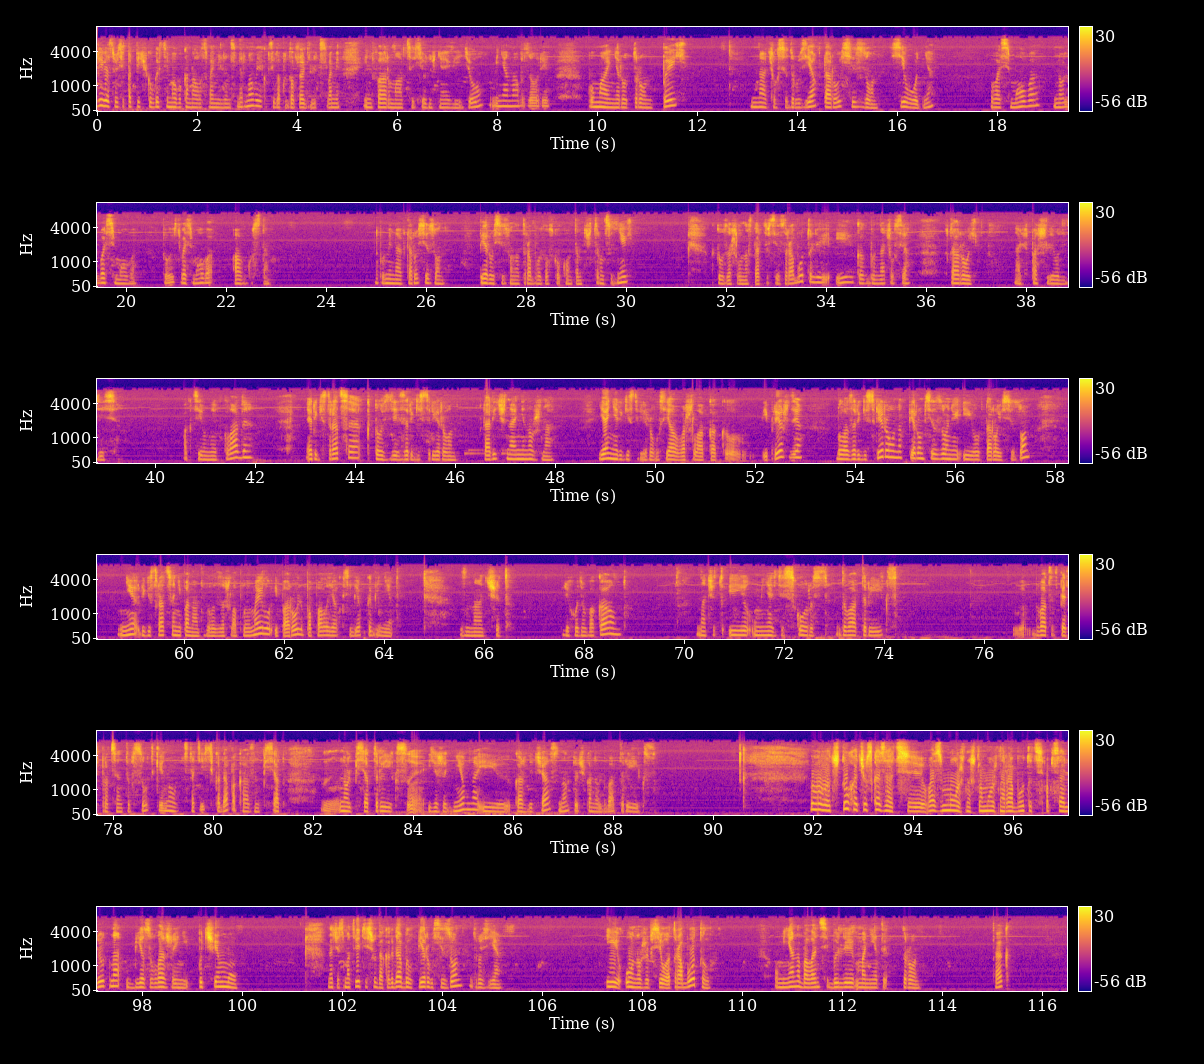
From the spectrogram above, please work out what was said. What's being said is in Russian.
Приветствую всех подписчиков гостей моего канала. С вами Лена Смирнова. Я, как всегда, продолжаю делиться с вами информацией. Сегодняшнее видео у меня на обзоре по майнеру TronPay. Начался, друзья, второй сезон. Сегодня 8.08, то есть 8 августа. Напоминаю, второй сезон. Первый сезон отработал, сколько он там, 14 дней. Кто зашел на старте, все заработали. И как бы начался второй. Значит, пошли вот здесь активные вклады. Регистрация. Кто здесь зарегистрирован? Вторичная не нужна. Я не регистрировалась. Я вошла как э, и прежде была зарегистрирована в первом сезоне и во второй сезон мне регистрация не понадобилась. Зашла по имейлу и паролю попала я к себе в кабинет. Значит, переходим в аккаунт. Значит, и у меня здесь скорость 2-3х. 25% в сутки. Ну, статистика, да, показана. 50 0.53x ежедневно и каждый час 0.023x. Вот, что хочу сказать. Возможно, что можно работать абсолютно без вложений. Почему? Значит, смотрите сюда. Когда был первый сезон, друзья, и он уже все отработал, у меня на балансе были монеты трон. Так.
